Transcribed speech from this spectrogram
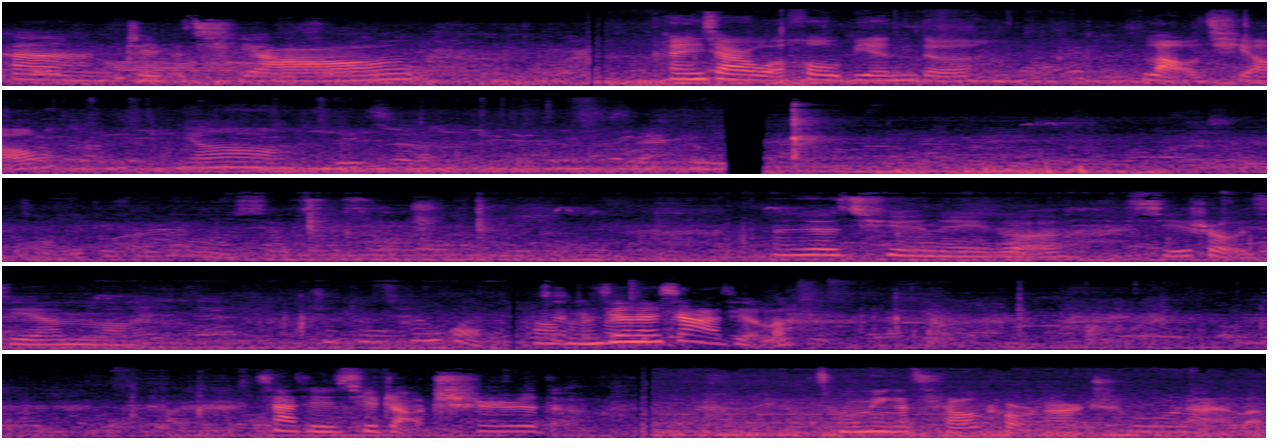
看这个桥，看一下我后边的老桥哟。那就去那个洗手间吧。好，我们现在下去了，下去去找吃的。从那个桥口那儿出来了，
